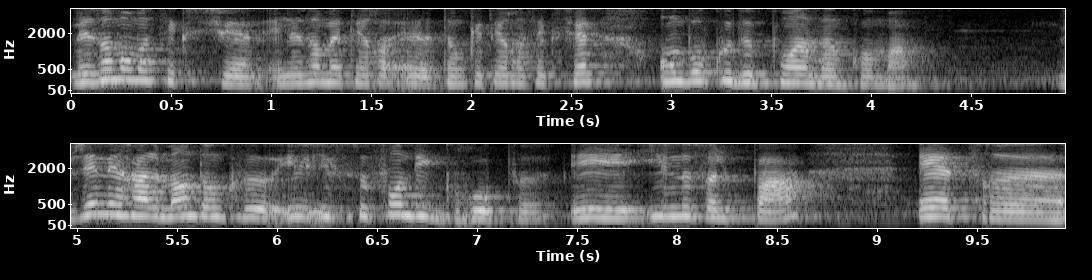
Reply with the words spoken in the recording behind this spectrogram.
Les hommes homosexuels et les hommes euh, donc hétérosexuels ont beaucoup de points en commun. Généralement, donc, euh, ils se font des groupes et ils ne veulent pas être euh,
